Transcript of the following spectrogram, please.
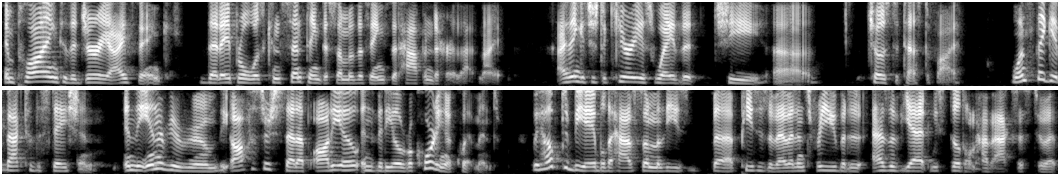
implying to the jury, I think, that April was consenting to some of the things that happened to her that night. I think it's just a curious way that she uh, chose to testify. Once they get back to the station, in the interview room, the officers set up audio and video recording equipment. We hope to be able to have some of these uh, pieces of evidence for you, but as of yet, we still don't have access to it.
